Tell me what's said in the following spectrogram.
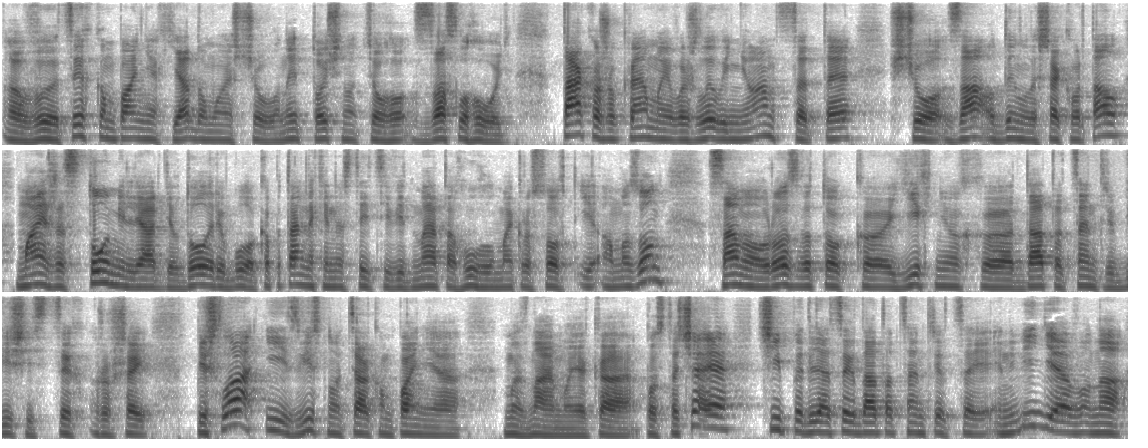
в цих компаніях. Я думаю, що вони точно цього заслуговують. Також окремий важливий нюанс це те, що за один лише квартал майже 100 мільярдів доларів було капітальних інвестицій від Meta, Google, Microsoft і Amazon саме у розвиток е, їхніх дата-центрів. Більшість цих грошей пішла. І, звісно, ця компанія, ми знаємо, яка постачає чіпи для цих дата-центрів. Це Nvidia. Вона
